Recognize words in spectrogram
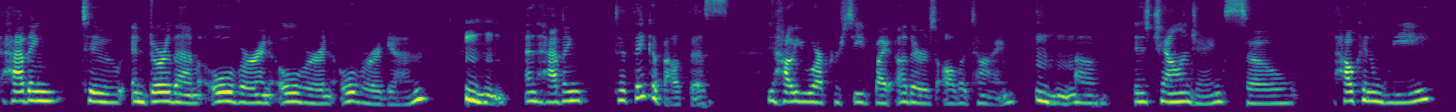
having to endure them over and over and over again mm-hmm. and having to think about this, how you are perceived by others all the time mm-hmm. um, is challenging. So, how can we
